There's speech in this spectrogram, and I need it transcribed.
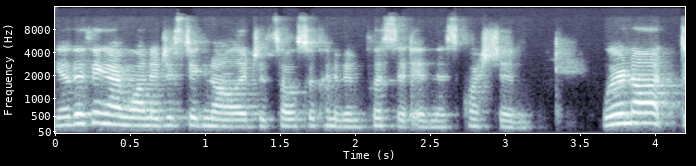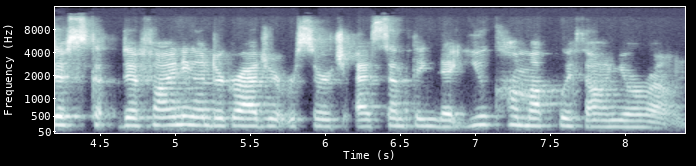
The other thing I want to just acknowledge, it's also kind of implicit in this question. We're not defining undergraduate research as something that you come up with on your own.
